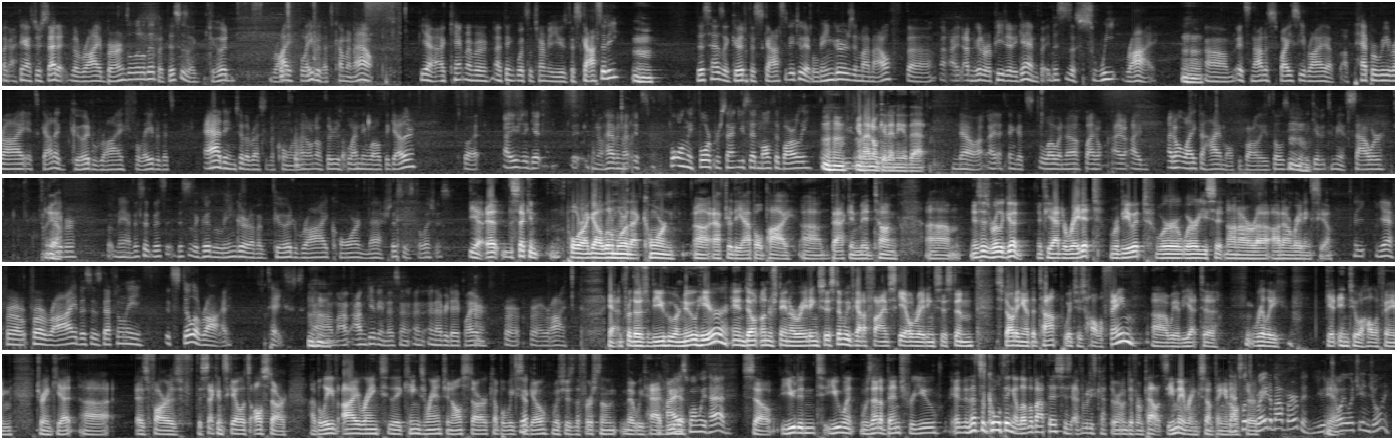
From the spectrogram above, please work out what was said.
like I think I just said it. The rye burns a little bit, but this is a good rye flavor that's coming out. Yeah, I can't remember. I think what's the term you use? Viscosity. Mm-hmm. This has a good viscosity to it. It lingers in my mouth. Uh, I, am going to repeat it again, but this is a sweet rye. Mm-hmm. Um, it's not a spicy rye, a, a, peppery rye. It's got a good rye flavor that's adding to the rest of the corn. I don't know if they're just blending well together, but I usually get, you know, having a, it's only 4%. You said malted barley. Mm-hmm. And I don't get any of that. No, I, I, think it's low enough, but I don't, I, I, I don't like the high malted barleys. Those usually mm. give it to me a sour flavor. Yeah. But man, this is this this is a good linger of a good rye corn mesh. This is delicious. Yeah, at the second pour, I got a little more of that corn uh, after the apple pie uh, back in mid tongue. Um, this is really good. If you had to rate it, review it, where where are you sitting on our uh, on our rating scale? Yeah, for a, for a rye, this is definitely it's still a rye taste. Mm-hmm. Um, I, am giving this an, an, an everyday player for, for a rye. Yeah, and for those of you who are new here and don't understand our rating system, we've got a five scale rating system starting at the top, which is Hall of Fame. Uh, we have yet to really get into a Hall of Fame drink yet. Uh, as far as the second scale, it's All Star. I believe I ranked the King's Ranch an All Star a couple weeks yep. ago, which is the first one that we've had. The highest one we've had. So you didn't. You went. Was that a bench for you? And that's the cool thing I love about this is everybody's got their own different palates. You may rank something in All Star. That's what's great about bourbon. You enjoy yeah. what you enjoy.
